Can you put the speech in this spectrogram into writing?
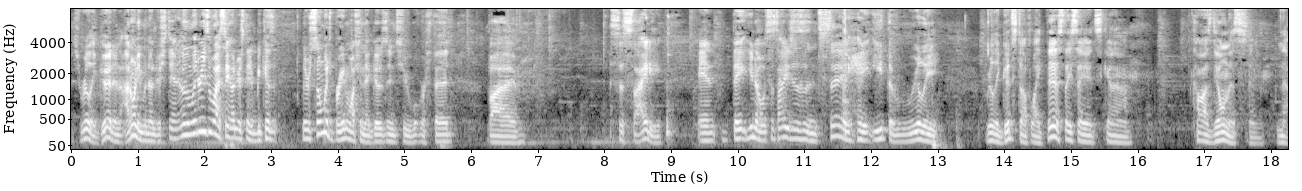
it's really good, and I don't even understand. And the reason why I say understand because there's so much brainwashing that goes into what we're fed by society, and they, you know, society doesn't say, "Hey, eat the really, really good stuff like this." They say it's gonna cause illness, and no,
